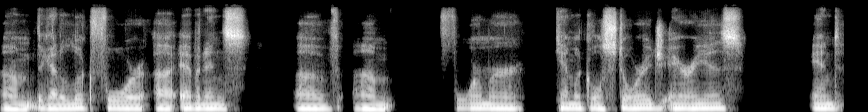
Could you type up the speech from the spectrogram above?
Um, they got to look for uh, evidence of um, former chemical storage areas. And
